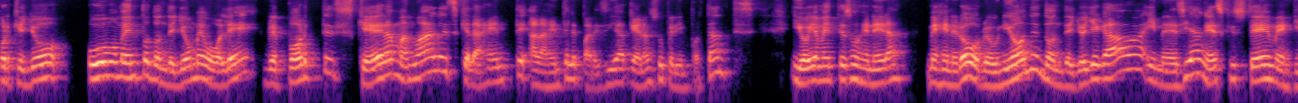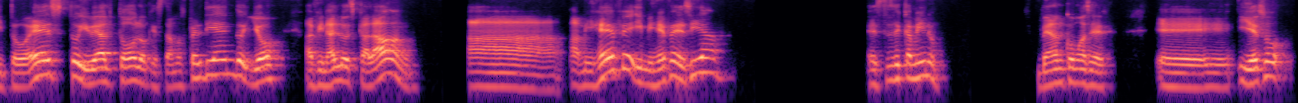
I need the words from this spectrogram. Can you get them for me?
porque yo hubo momentos donde yo me volé reportes que eran manuales que la gente, a la gente le parecía que eran súper importantes. Y obviamente eso genera, me generó reuniones donde yo llegaba y me decían, es que usted me quitó esto y vea todo lo que estamos perdiendo. Y yo al final lo escalaban a, a mi jefe y mi jefe decía, este es el camino, vean cómo hacer. Eh, y eso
